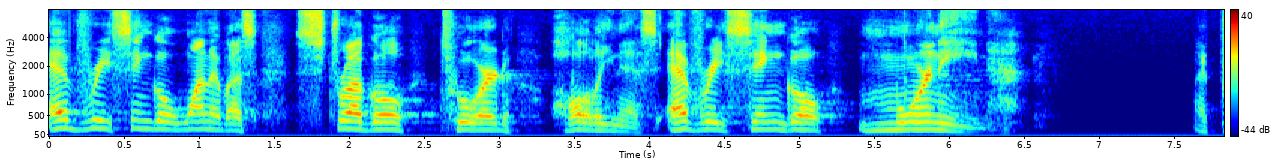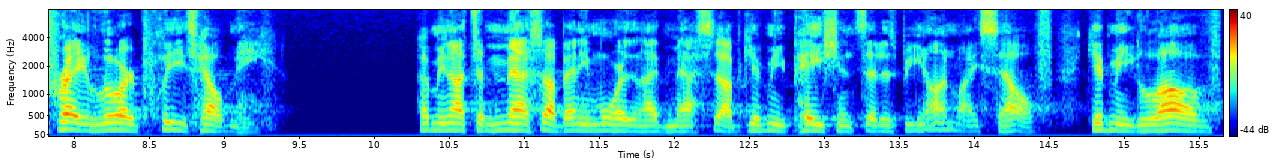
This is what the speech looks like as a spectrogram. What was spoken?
every single one of us struggle toward holiness every single morning. I pray, Lord, please help me. Help me not to mess up any more than I've messed up. Give me patience that is beyond myself. Give me love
